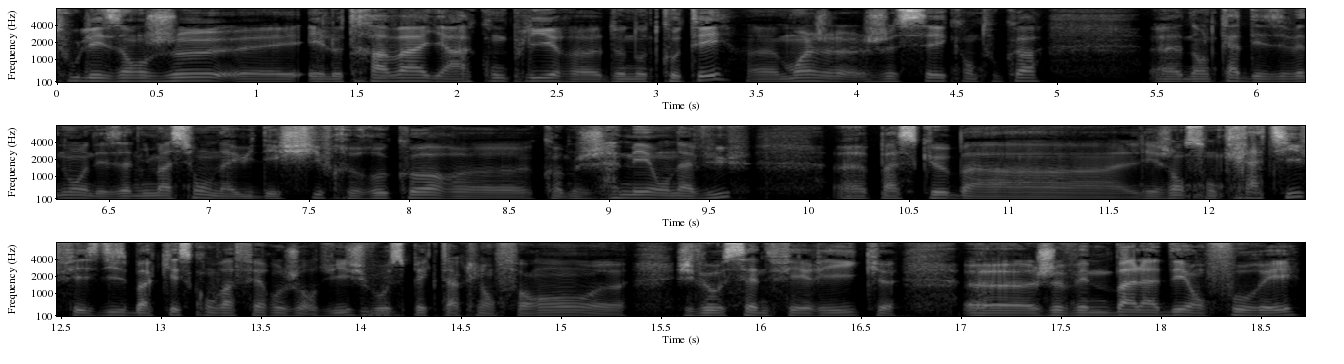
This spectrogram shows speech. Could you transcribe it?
tous les enjeux et, le travail à accomplir de notre côté. Moi, je sais qu'en tout cas, euh, dans le cadre des événements et des animations, on a eu des chiffres records euh, comme jamais on a vu, euh, parce que bah les gens sont créatifs et se disent bah qu'est-ce qu'on va faire aujourd'hui? Je vais au spectacle enfant, je vais aux scènes féeriques, je vais me balader en forêt,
